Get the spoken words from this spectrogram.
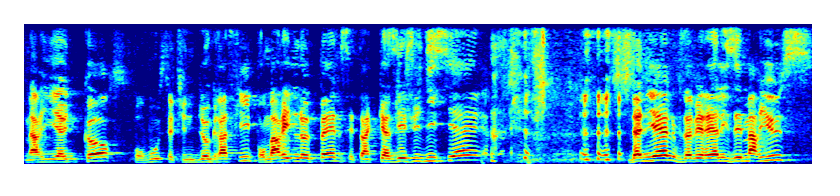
marié à une Corse. Pour vous, c'est une biographie. Pour Marine Le Pen, c'est un casier judiciaire. Daniel, vous avez réalisé Marius,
